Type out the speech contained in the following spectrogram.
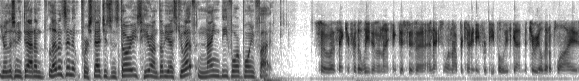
You're listening to Adam Levinson for Statutes and Stories here on WSQF 94.5 So thank you for the lead-in, and I think this is a, an excellent opportunity for people. We've got material that applies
